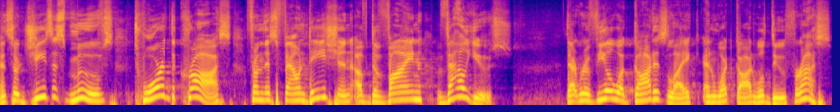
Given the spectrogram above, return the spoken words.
And so Jesus moves toward the cross from this foundation of divine values that reveal what God is like and what God will do for us.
